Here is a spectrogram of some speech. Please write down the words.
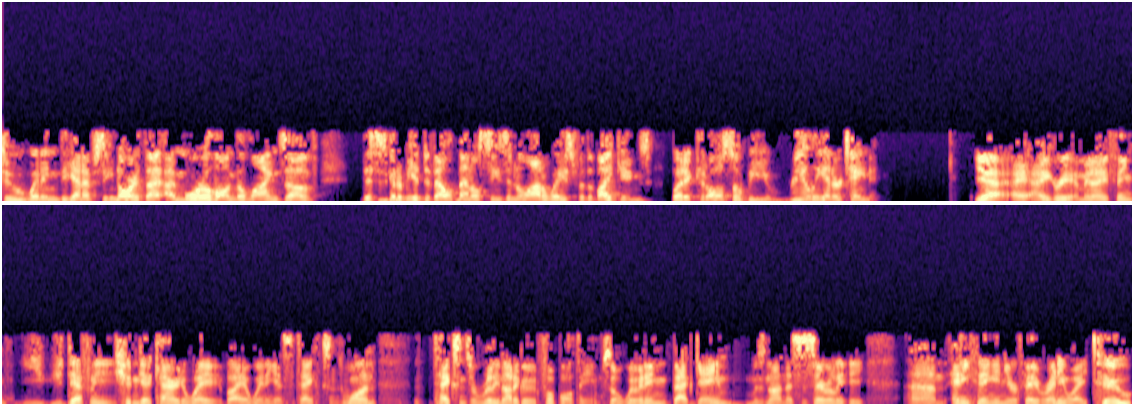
to winning the NFC North. I, I'm more along the lines of this is going to be a developmental season in a lot of ways for the Vikings, but it could also be really entertaining. Yeah, I, I agree. I mean, I think you, you definitely shouldn't get carried away by a win against the Texans. One, the Texans are really not a good football team. So winning that game was not necessarily um, anything in your favor anyway. Two,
